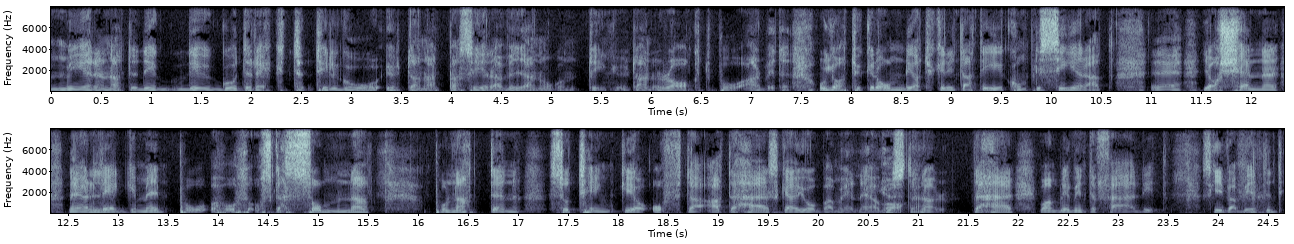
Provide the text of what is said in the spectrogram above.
mer än att det, det går direkt till gå utan att passera via någonting utan rakt på arbetet. Och jag tycker om det. Jag tycker inte att det är komplicerat. Eh, Jag känner när jag lägger mig på och och ska somna på natten så tänker jag ofta att det här ska jag jobba med när jag Just det. vaknar. Det här var, blev inte färdigt. Skrivarbetet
